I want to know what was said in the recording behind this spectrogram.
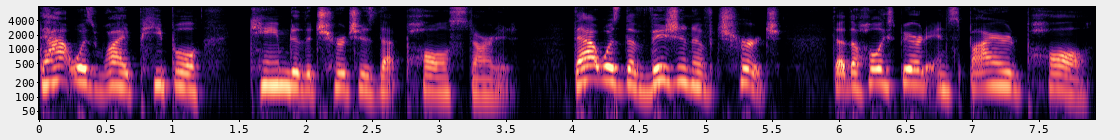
That was why people came to the churches that Paul started. That was the vision of church that the Holy Spirit inspired Paul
